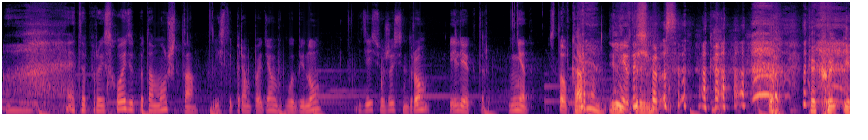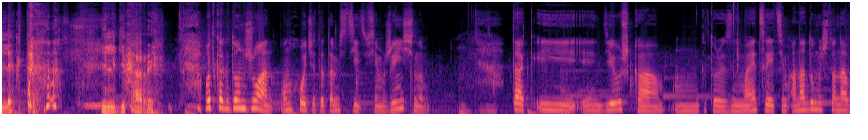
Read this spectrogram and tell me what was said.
А, Это происходит потому, что, если прям пойдем в глубину, здесь уже синдром электро. Нет, стоп. Карман? Нет, еще раз. Какой электро? Или гитары? Вот как Дон Жуан, он хочет отомстить всем женщинам. Так и девушка, которая занимается этим, она думает, что она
